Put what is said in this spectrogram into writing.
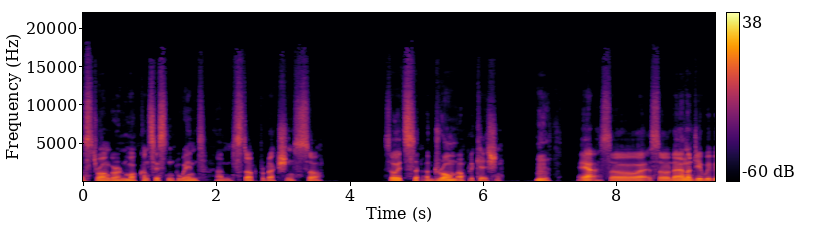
a stronger and more consistent wind and start production. So, so it's a drone application. Mm. Yeah, so uh, so the energy we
